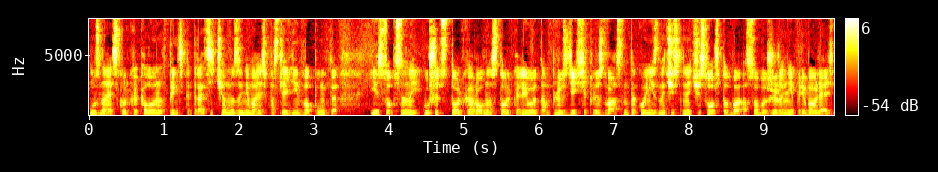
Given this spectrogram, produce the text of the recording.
узнать, сколько калорий он в принципе тратит, чем мы занимались последние два пункта, и, собственно, и кушать столько, ровно столько, либо там плюс 10, плюс 20, ну такое незначительное число, чтобы особо жира не прибавлять,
